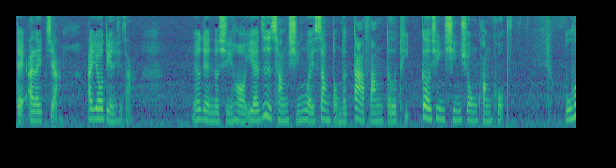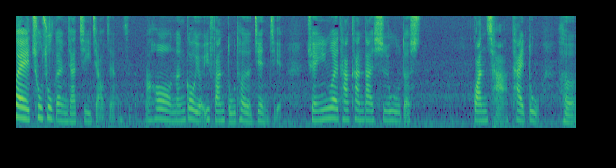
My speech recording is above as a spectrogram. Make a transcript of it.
块爱来食。啊，优点是啥？优点的是吼，也日常行为上懂得大方得体，个性心胸宽阔，不会处处跟人家计较这样子，然后能够有一番独特的见解，全因为他看待事物的观察态度和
